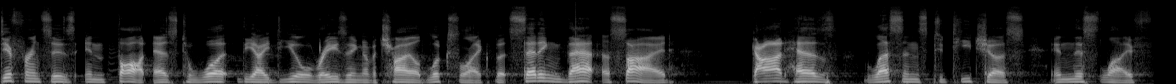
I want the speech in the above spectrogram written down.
differences in thought as to what the ideal raising of a child looks like, but setting that aside, God has lessons to teach us in this life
